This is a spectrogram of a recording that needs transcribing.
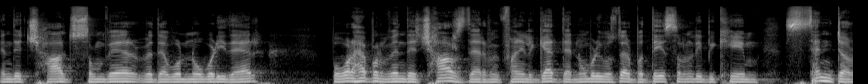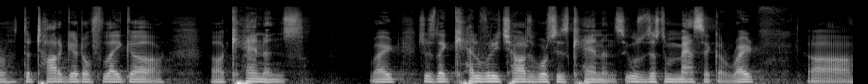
and they charged somewhere where there were nobody there. But what happened when they charged there and finally get there, nobody was there, but they suddenly became center, the target of like uh, uh, cannons, right? So it's like cavalry charge versus cannons. It was just a massacre, right? Uh,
